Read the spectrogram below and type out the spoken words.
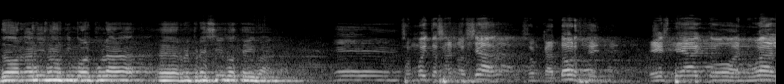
do organismo antipopular eh, represivo Teibán. Eh... Son moitos anos xa, son 14, este acto anual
